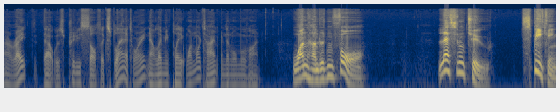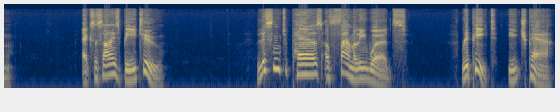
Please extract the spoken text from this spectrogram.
All right, that was pretty self-explanatory. Now let me play it one more time and then we'll move on. 104. Lesson 2. Speaking. Exercise B2. Listen to pairs of family words. Repeat each pair.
